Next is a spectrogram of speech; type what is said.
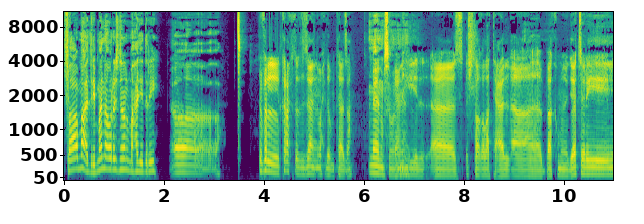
فما أدري من original ما حد يدري. آه... شوف ال character design واحدة ممتازة. مين مسوي يعني هي آه، اشتغلت على باكيمونوغاتاري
